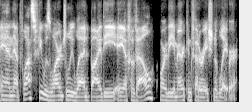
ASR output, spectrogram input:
And that philosophy was largely led by the AFL, or the American Federation of Labor,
